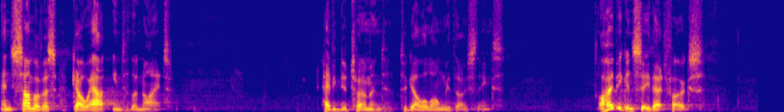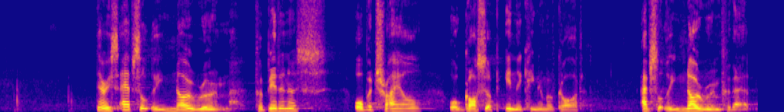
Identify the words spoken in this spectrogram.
And some of us go out into the night, having determined to go along with those things. I hope you can see that, folks. There is absolutely no room for bitterness or betrayal or gossip in the kingdom of God. Absolutely no room for that.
